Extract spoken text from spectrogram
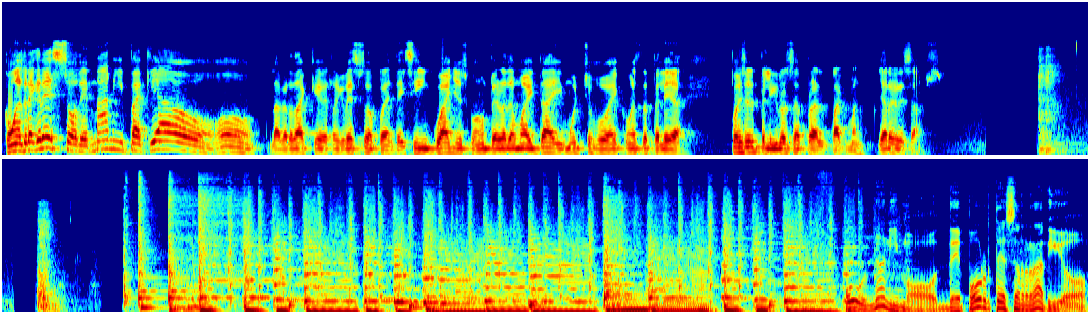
con el regreso de Manny Pacquiao. Oh, la verdad que regreso a 45 años con un perro de Muay Thai y mucho joven con esta pelea. Puede ser peligrosa para el Pac-Man. Ya regresamos. Deportes Radio.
